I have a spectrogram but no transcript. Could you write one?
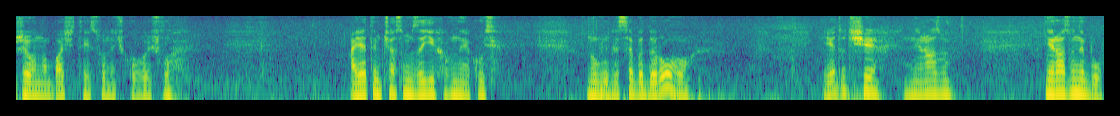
Вже воно, бачите, і сонечко вийшло. А я тим часом заїхав на якусь нову для себе дорогу. Я тут ще ні разу, ні разу не був.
